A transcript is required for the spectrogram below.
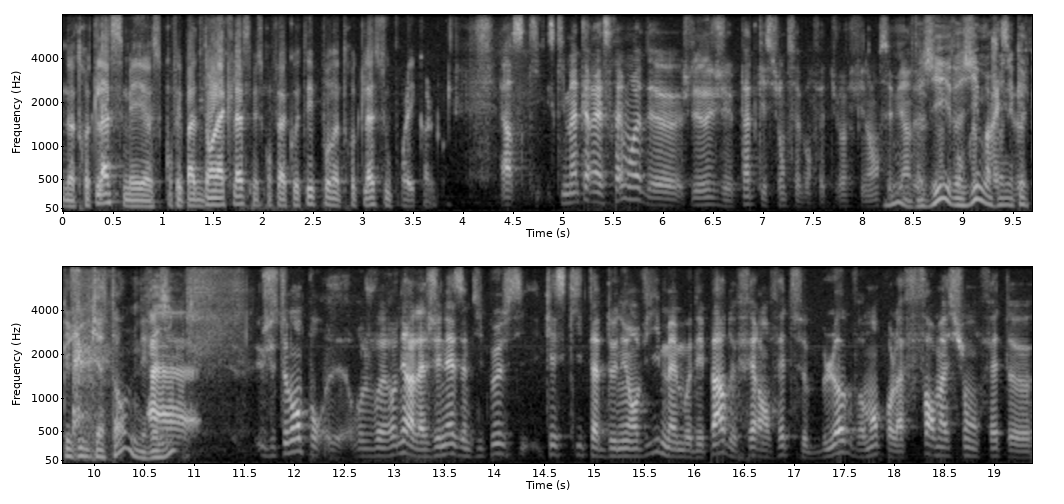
notre classe, mais euh, ce qu'on fait pas dans la classe, mais ce qu'on fait à côté pour notre classe ou pour l'école. Alors, ce qui, ce qui m'intéresserait, moi, de... je suis désolé, j'ai plein de questions, c'est bon, en fait, tu vois, finalement, c'est bien. Vas-y, vas-y, moi j'en ai quelques-unes qui attendent, mais vas-y. Justement, pour, euh, je voudrais revenir à la genèse un petit peu. si- Qu'est-ce qui t'a donné envie, même au départ, de faire en fait ce blog vraiment pour la formation, en fait, euh,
